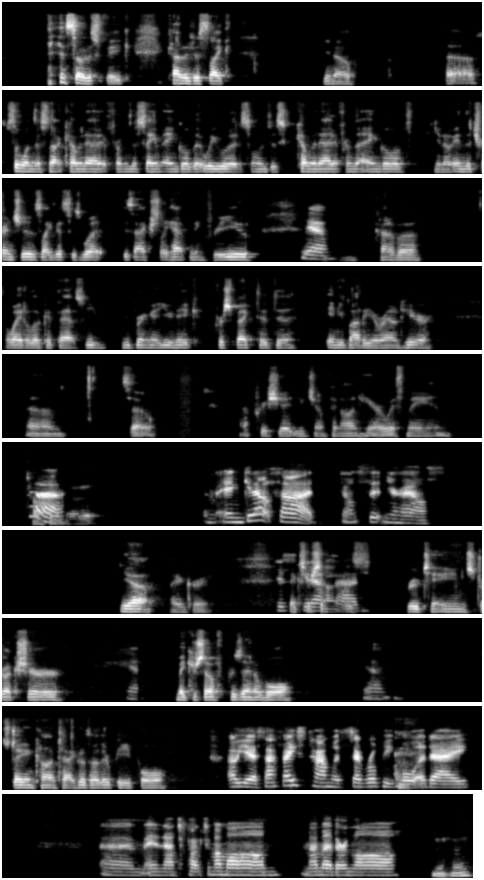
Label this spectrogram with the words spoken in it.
so to speak, kind of just like, you know, uh, someone that's not coming at it from the same angle that we would. Someone just coming at it from the angle of, you know, in the trenches, like this is what is actually happening for you. Yeah. Kind of a, a way to look at that. So you, you bring a unique perspective to anybody around here. Um, so I appreciate you jumping on here with me and talking yeah. about it. And get outside. Don't sit in your house. Yeah, I agree. Just Exercise, routine, structure. Yeah. Make yourself presentable. Yeah. Stay in contact with other people. Oh yes, I FaceTime with several people a day. Um, and I talk to my mom, my mother-in-law. Mm-hmm.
